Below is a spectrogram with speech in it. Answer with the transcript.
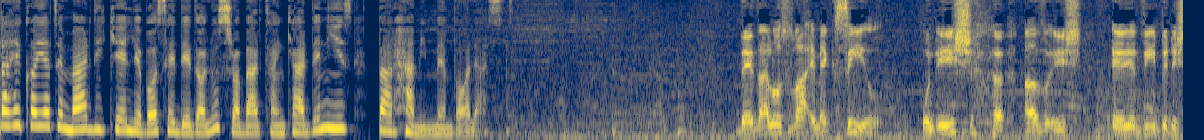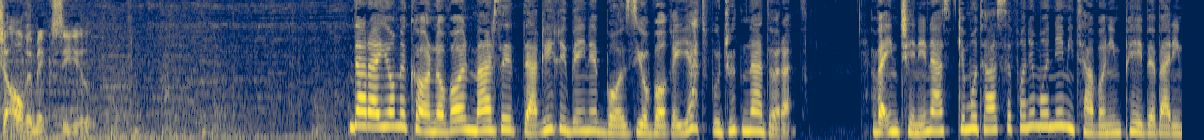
و حکایت مردی که لباس ددالوس را بر تن کرده نیز بر همین منوال است. Daedalus war im Exil. Und ich, also ich, irgendwie bin ich ja auch im Exil. در ایام کارناوال مرز دقیقی بین بازی و واقعیت وجود ندارد و این چنین است که متاسفانه ما نمی‌توانیم پی ببریم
